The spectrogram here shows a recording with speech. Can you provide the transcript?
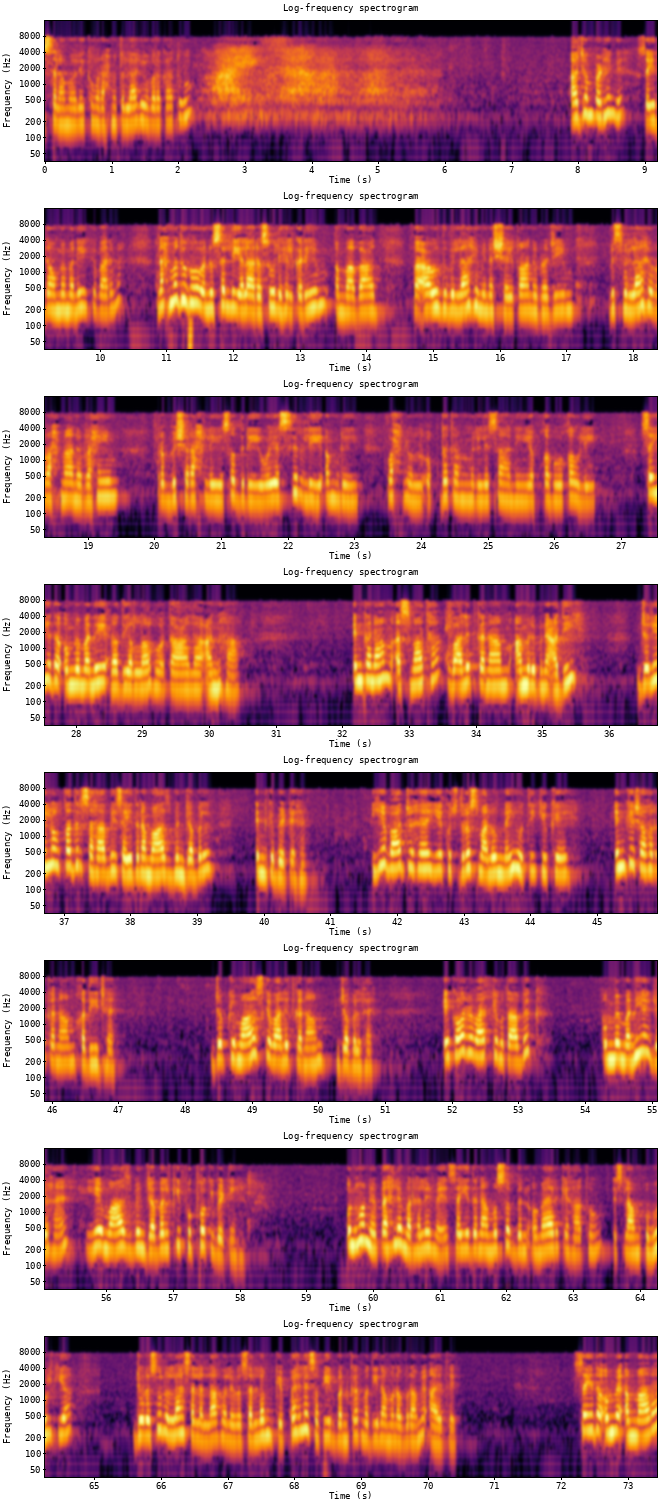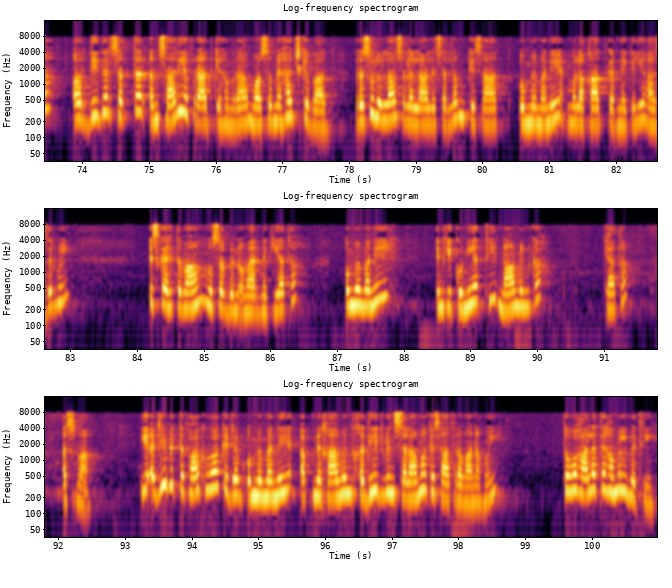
السلام علیکم و رحمۃ اللہ وبرکاتہ۔ آج ہم پڑھیں گے سیدہ ام منی کے بارے میں۔ نحمد و نسلی علی رسول کریم اما بعد، فاعوذ باللہ من الشیطان الرجیم، بسم اللہ الرحمن الرحیم۔ رب شرح لی صدری ویسر لی امری وحلل اقدتم من لسانی یفقہ قولی۔ سید ام منی رضی اللہ تعالی عنہا۔ ان کا نام اسما تھا، والد کا نام امر ابن عدی، جلیل القدر صحابی سیدنا معاذ بن جبل ان کے بیٹے ہیں۔ یہ بات جو ہے، یہ کچھ درست معلوم نہیں ہوتی کیونکہ ان کے شوہر کا نام خدیج ہے، جبکہ معاذ کے والد کا نام جبل ہے۔ ایک اور روایت کے مطابق ام منی جو ہیں، یہ معاذ بن جبل کی پھپھو کی بیٹی ہیں۔ انہوں نے پہلے مرحلے میں سیدنا مصب بن عمیر کے ہاتھوں اسلام قبول کیا، جو رسول اللہ صلی اللہ علیہ وسلم کے پہلے سفیر بن کر مدینہ منورہ میں آئے تھے۔ سیدہ ام امارہ اور دیگر ستر انصاری افراد کے ہمراہ موسم حج کے بعد رسول اللہ صلی اللہ علیہ وسلم کے ساتھ ام منی ملاقات کرنے کے لیے حاضر ہوئی اس کا اہتمام مصب بن عمیر نے کیا تھا۔ ام منی، ان کی کنیت تھی، نام ان کا کیا تھا؟ اسما یہ عجیب اتفاق ہوا کہ جب ام منی اپنے خامند خدیج بن سلامہ کے ساتھ روانہ ہوئی، تو وہ حالت حمل میں تھی،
